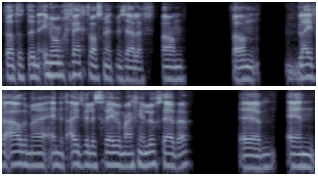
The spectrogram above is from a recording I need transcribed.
dat het een enorm gevecht was met mezelf. Van, van blijven ademen en het uit willen schreeuwen, maar geen lucht hebben. Um, en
